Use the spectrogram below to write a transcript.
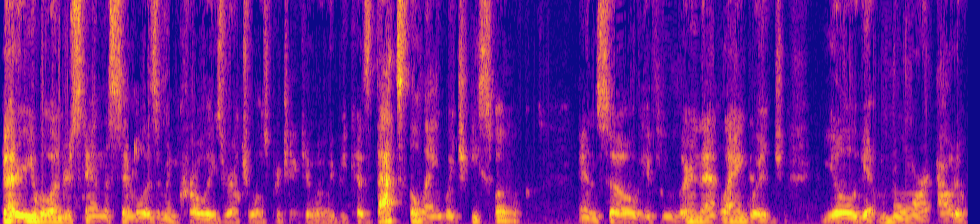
better you will understand the symbolism in Crowley's rituals, particularly because that's the language he spoke. And so if you learn that language, you'll get more out of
